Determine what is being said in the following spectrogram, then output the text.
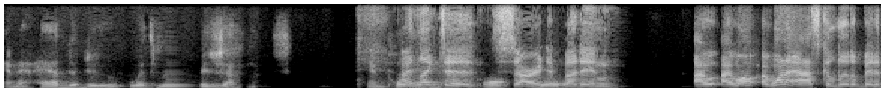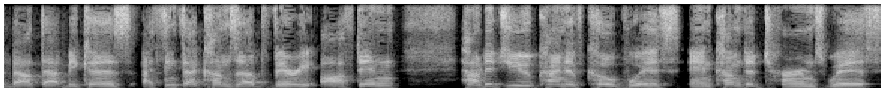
And it had to do with resentments. And I'd like to, sorry to butt in. I, I, want, I want to ask a little bit about that because I think that comes up very often. How did you kind of cope with and come to terms with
